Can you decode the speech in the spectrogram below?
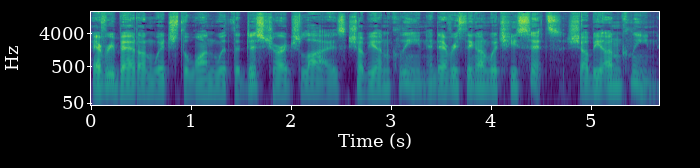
Every bed on which the one with the discharge lies shall be unclean, and everything on which he sits shall be unclean.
